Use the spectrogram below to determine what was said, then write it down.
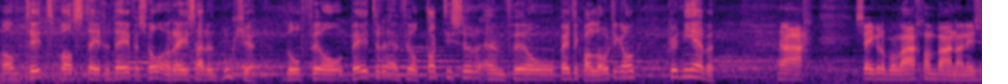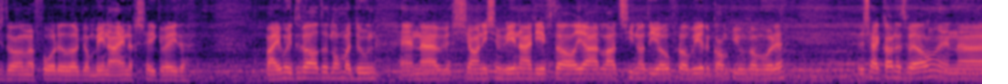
Want dit was tegen Davis wel een race uit het boekje. Ik bedoel, veel beter en veel tactischer en veel beter qua loting ook. Kun je het niet hebben? Ja, zeker op een laaglandbaan. Dan is het wel een voordeel dat ik dan binnen eindig, zeker weten. Maar je moet het wel altijd nog maar doen. En uh, is een winnaar. Die heeft al jaren laten zien dat hij overal weer de kampioen kan worden. Dus hij kan het wel. En uh,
